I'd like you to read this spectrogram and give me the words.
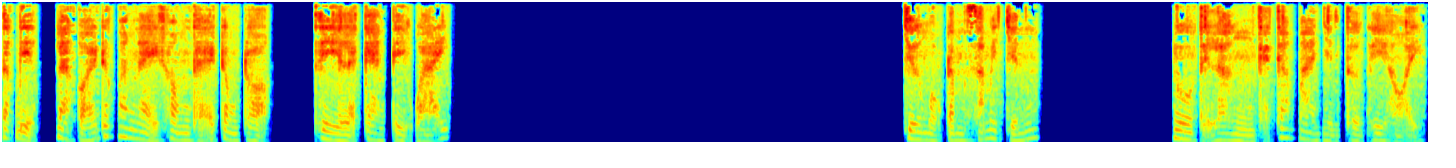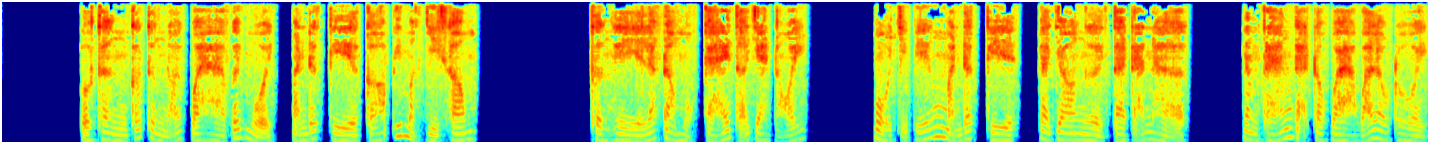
đặc biệt là khỏi đất hoang này không thể trồng trọt, thì lại càng kỳ quái. Chương 169 Ngô Thị Lân kẻ cao ma nhìn Thường Hy hỏi. Bộ thần có từng nói qua với muội mảnh đất kia có bí mật gì không? Thường Hy lắc đầu một cái thở dài nổi. mùa chỉ biến mảnh đất kia là do người ta trả nợ. Năm tháng đã trôi qua quá lâu rồi,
